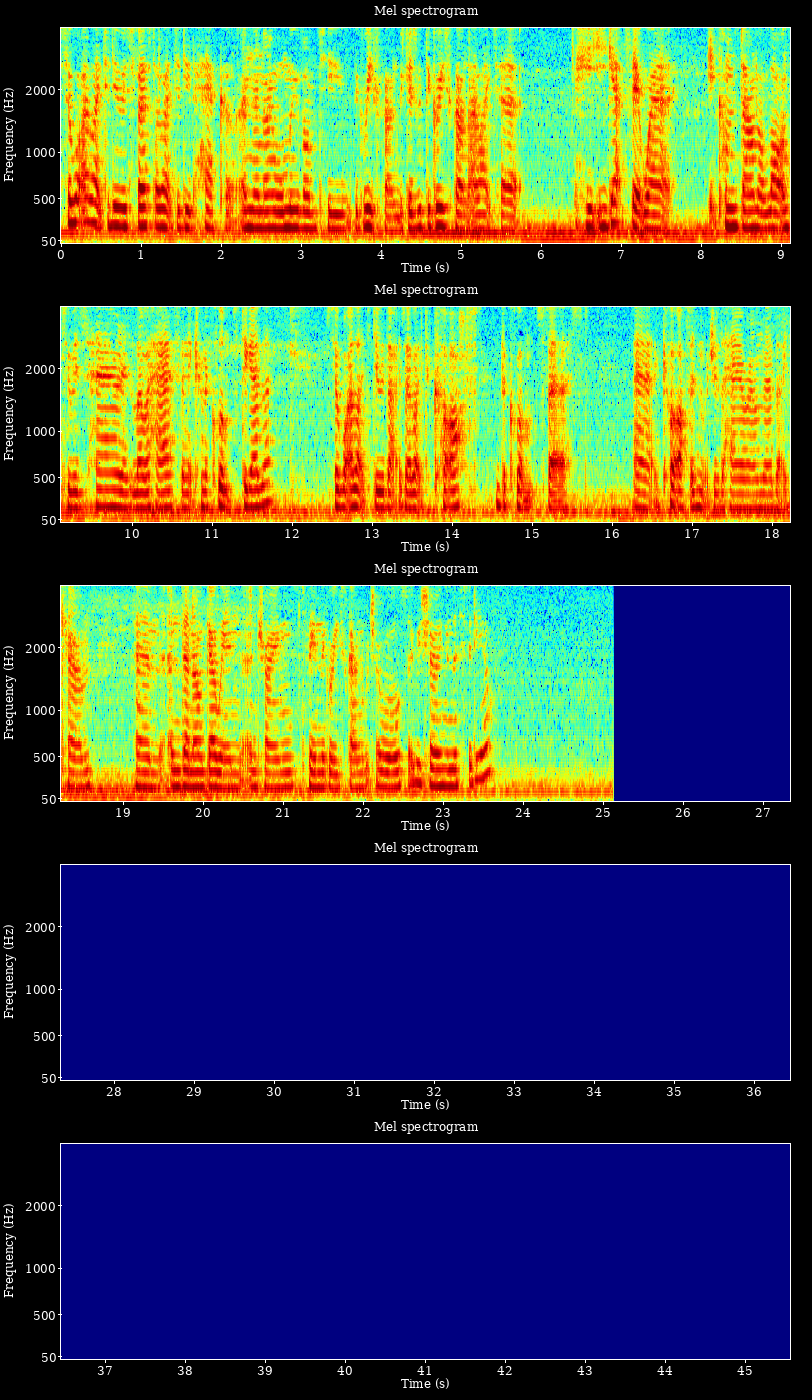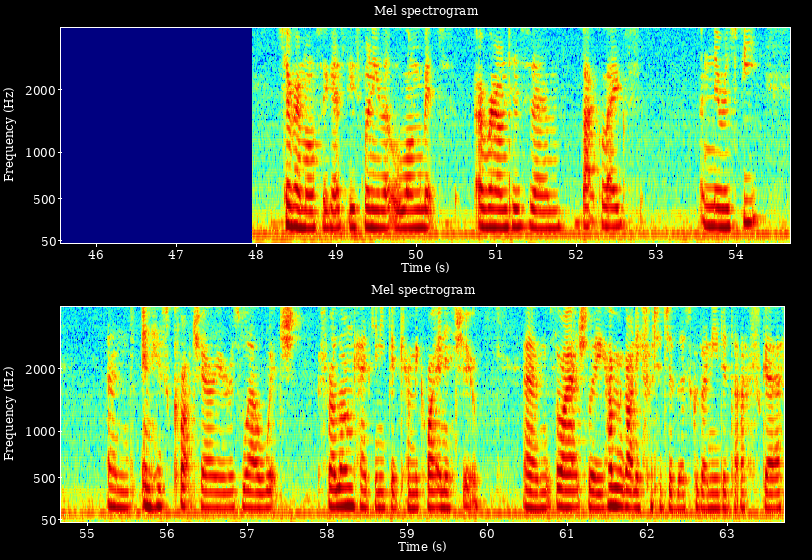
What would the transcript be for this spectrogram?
So what I like to do is first I like to do the haircut and then I will move on to the grease gland because with the grease gland I like to, he, he gets it where it comes down a lot onto his hair and his lower hair so and it kind of clumps together. So what I like to do with that is I like to cut off the clumps first, uh, cut off as much of the hair around there that I can um, and then I'll go in and try and clean the grease gland which I will also be showing in this video. Rem also gets these funny little long bits around his um, back legs and near his feet and in his crotch area as well, which for a long-haired guinea pig can be quite an issue. Um, so I actually haven't got any footage of this because I needed to ask uh,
